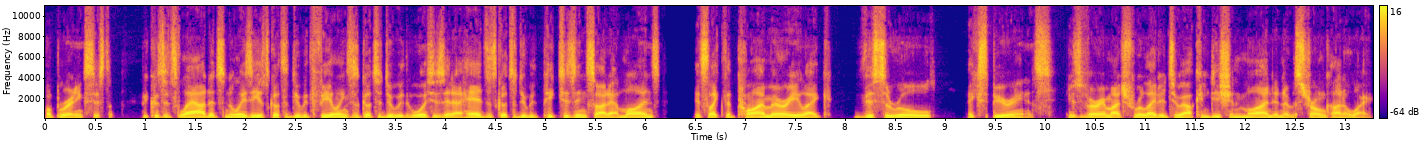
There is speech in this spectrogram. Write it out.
operating system because it's loud, it's noisy, it's got to do with feelings, it's got to do with voices in our heads, it's got to do with pictures inside our minds. It's like the primary, like visceral experience is very much related to our conditioned mind in a strong kind of way.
